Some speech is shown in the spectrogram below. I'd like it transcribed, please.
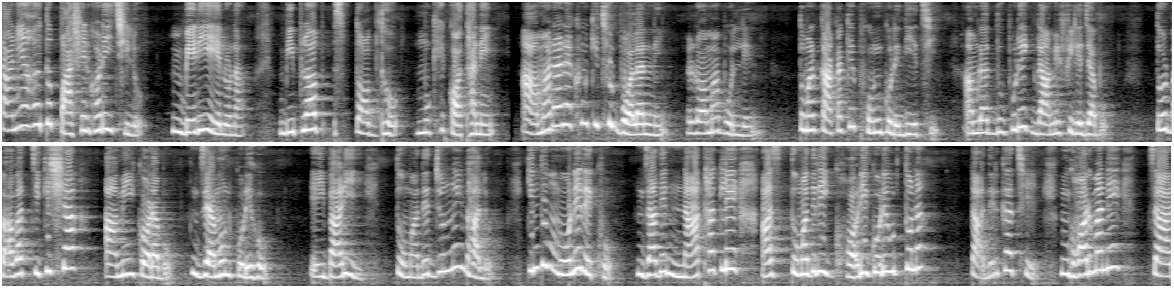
তানিয়া হয়তো পাশের ঘরেই ছিল, বেরিয়ে এলো না। বিপ্লব স্তব্ধ, মুখে কথা নেই। আমার আর এখন কিছু বলার নেই, রমা বললেন। তোমার কাকাকে ফোন করে দিয়েছি, আমরা দুপুরে গ্রামে ফিরে যাব। তোর বাবার চিকিৎসা আমিই করাবো, যেমন করে হোক। এই বাড়ি তোমাদের জন্যই ভালো। কিন্তু মনে রেখো, যাদের না থাকলে আজ তোমাদের এই ঘরই গড়ে উঠতো না। তাদের কাছে ঘর মানে চার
